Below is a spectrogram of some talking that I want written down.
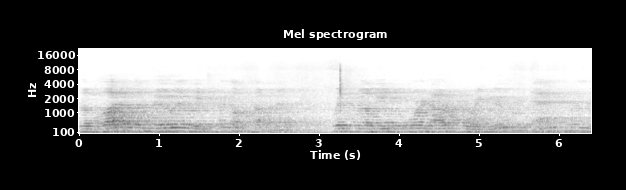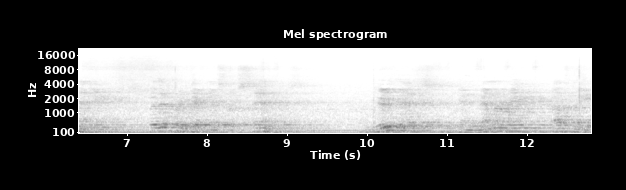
the blood of the new and eternal covenant, which will be poured out for you and for many for the forgiveness of sins. Do this in memory of me.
